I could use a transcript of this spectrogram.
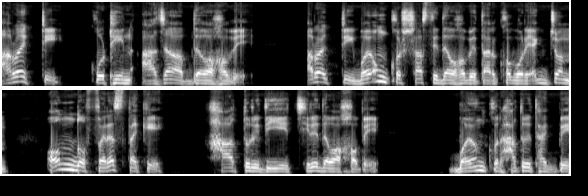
আরও একটি কঠিন আজাব দেওয়া হবে আরও একটি ভয়ঙ্কর শাস্তি দেওয়া হবে তার কবরে। একজন অন্ধ ফেরেস্তাকে হাতুড়ি দিয়ে ছিঁড়ে দেওয়া হবে। ভয়ঙ্কর হাতুড়ি থাকবে,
